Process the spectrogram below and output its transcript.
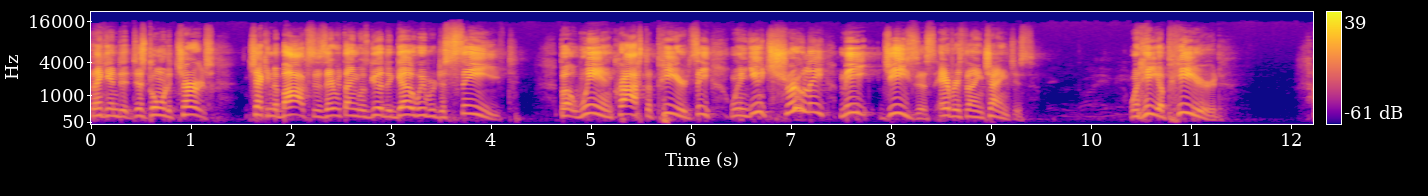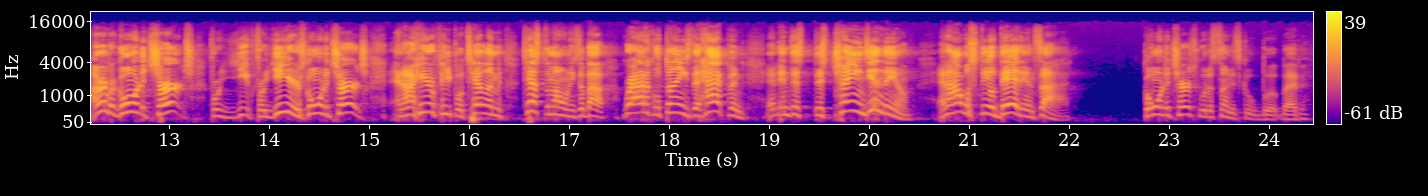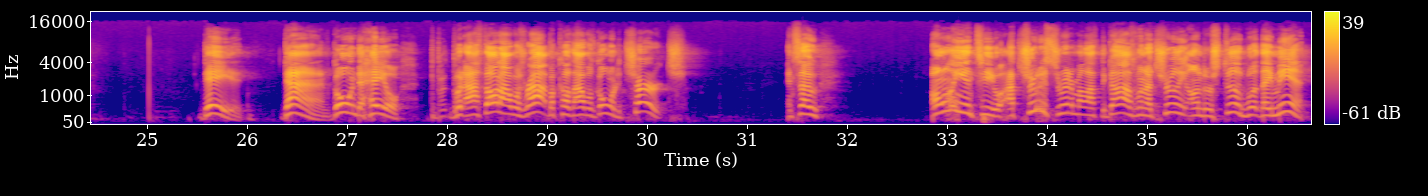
thinking that just going to church, checking the boxes, everything was good to go. We were deceived. But when Christ appeared, see, when you truly meet Jesus, everything changes. When he appeared, I remember going to church for, for years, going to church, and I hear people telling testimonies about radical things that happened and, and this, this change in them. And I was still dead inside. Going to church with a Sunday school book, baby. Dead, dying, going to hell. But I thought I was right because I was going to church. And so, only until I truly surrendered my life to God when I truly understood what they meant.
